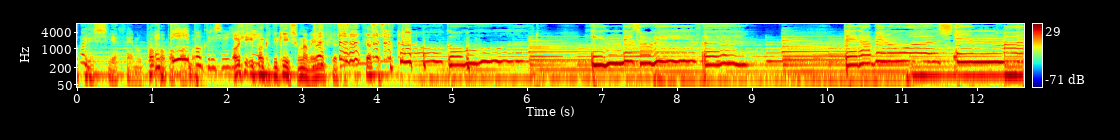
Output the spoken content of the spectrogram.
Υποκρισία, Θεέ μου. Πω, Ε, πω, πω, τι πω, πω. υποκρισία, γιατί; Όχι, υποκριτική, συγγνώμη, είναι πιο σωστό. Πιο σωστό. gold in this river that I've been washing my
